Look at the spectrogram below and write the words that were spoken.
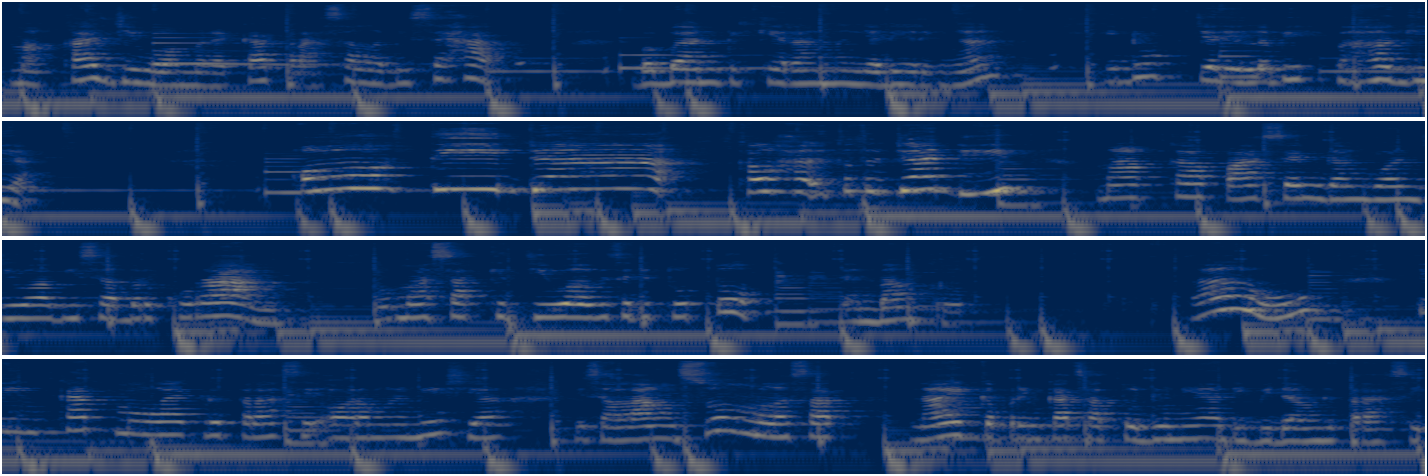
maka jiwa mereka terasa lebih sehat, beban pikiran menjadi ringan, hidup jadi lebih bahagia. Oh, tidak! Kalau hal itu terjadi, maka pasien gangguan jiwa bisa berkurang, rumah sakit jiwa bisa ditutup, dan bangkrut. Lalu, tingkat literasi orang Indonesia bisa langsung melesat naik ke peringkat satu dunia di bidang literasi.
